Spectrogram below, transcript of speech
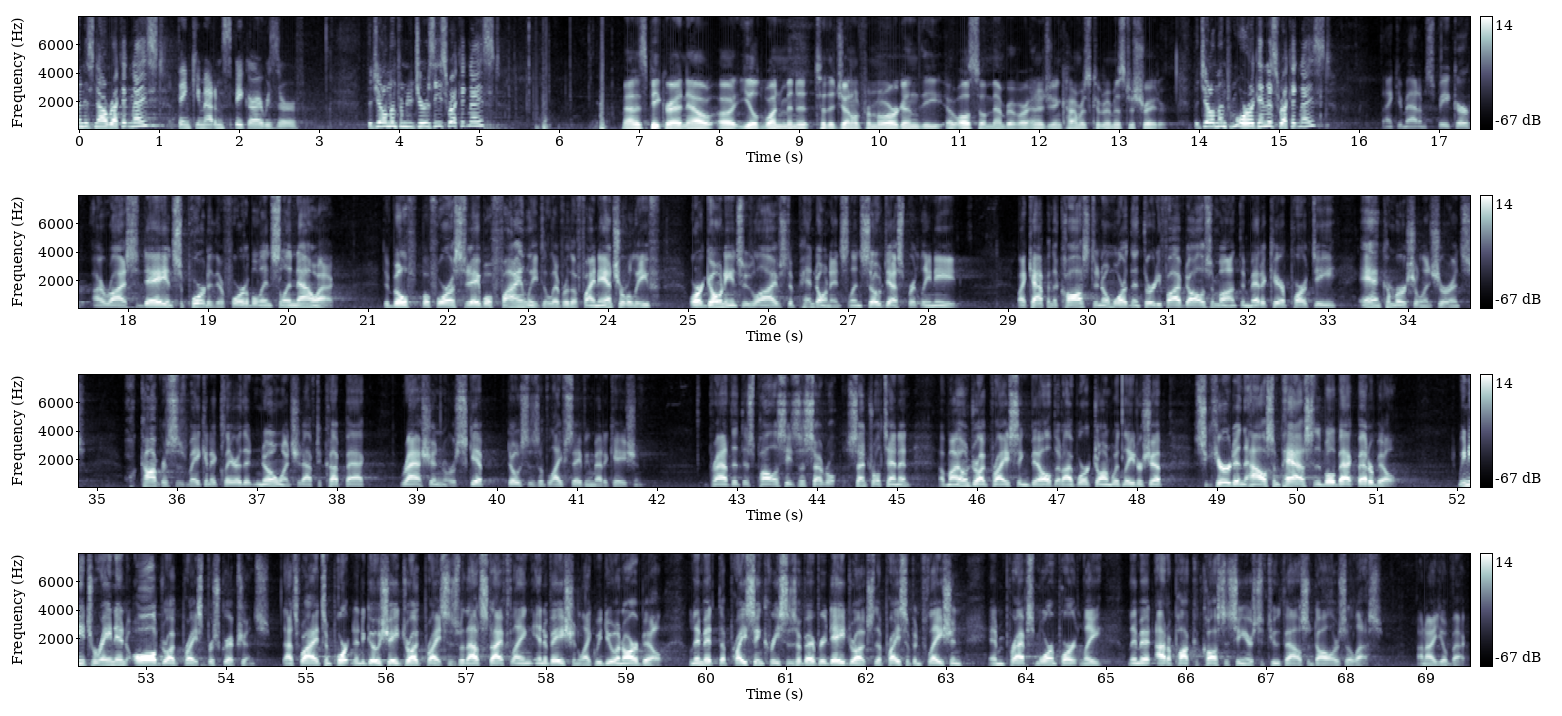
gentleman is now recognized. Thank you, Madam Speaker. I reserve. The gentleman from New Jersey is recognized. Madam Speaker, I now uh, yield one minute to the gentleman from Oregon, the uh, also a member of our Energy and Commerce Committee, Mr. Schrader. The gentleman from Oregon is recognized. Thank you, Madam Speaker. I rise today in support of the Affordable Insulin Now Act. The bill before us today will finally deliver the financial relief Oregonians whose lives depend on insulin so desperately need. By capping the cost to no more than $35 a month in Medicare Part D and commercial insurance, Congress is making it clear that no one should have to cut back, ration, or skip doses of life saving medication. I'm proud that this policy is a central tenet of my own drug pricing bill that I've worked on with leadership, secured in the House, and passed in the Build Back Better bill. We need to rein in all drug price prescriptions. That's why it's important to negotiate drug prices without stifling innovation like we do in our bill. Limit the price increases of everyday drugs to the price of inflation, and perhaps more importantly, limit out of pocket costs of seniors to $2,000 or less. And I yield back.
